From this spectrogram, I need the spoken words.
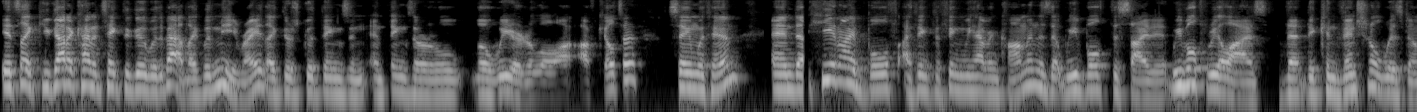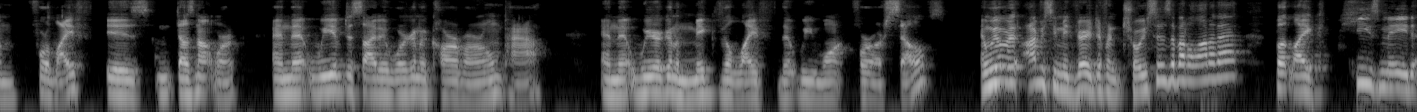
it's like you got to kind of take the good with the bad. Like with me, right? Like there's good things and, and things that are a little, little weird, a little off kilter. Same with him and uh, he and I both, I think the thing we have in common is that we both decided, we both realize that the conventional wisdom for life is does not work, and that we have decided we're going to carve our own path, and that we are going to make the life that we want for ourselves. And we obviously made very different choices about a lot of that, but like he's made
